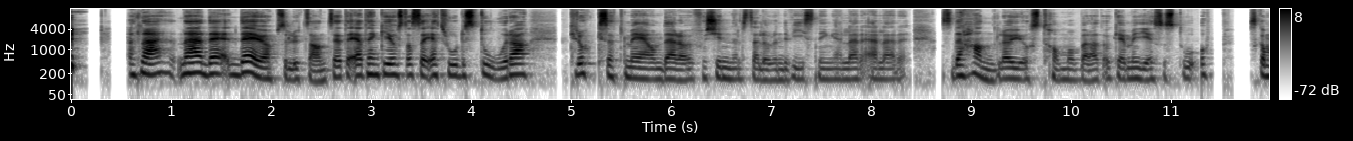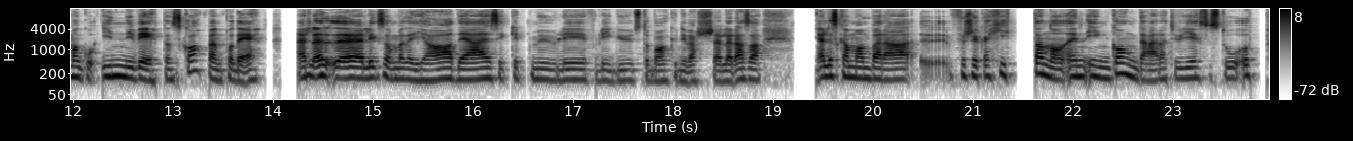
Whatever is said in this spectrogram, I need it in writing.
nei, nei det, det er jo absolutt sant. Så jeg jag tänker just, altså, jeg tror det stora kruxet med om det är förkynnelse eller undervisning eller, eller alltså det handlar ju just om att bara att okej, men Jesus stod upp. Ska man gå in i vetenskapen på det? Eller eh, liksom ja, det är säkert möjligt för Gud står bak universum eller alltså eller ska man bara forsøke försöka hitta någon, en ingång där att ju Jesus stod upp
